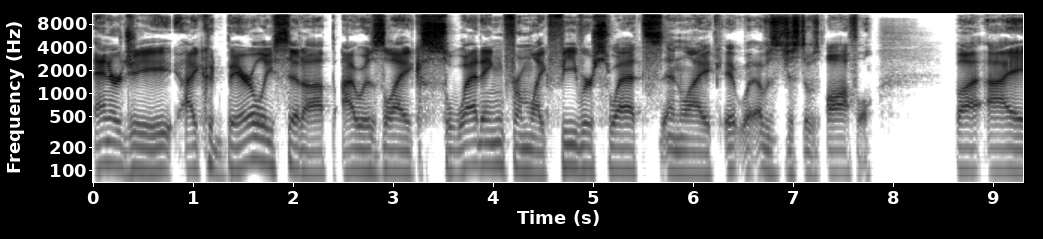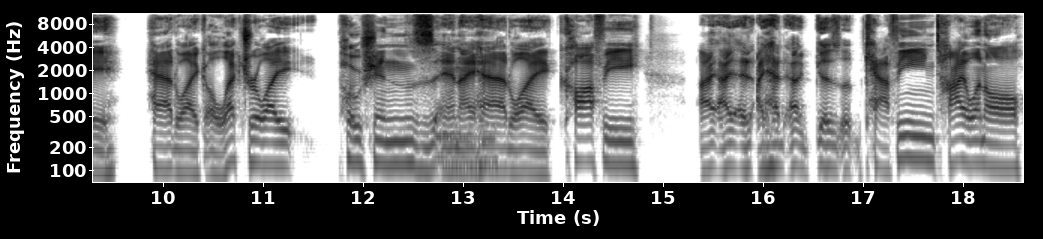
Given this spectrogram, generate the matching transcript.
energy. I could barely sit up. I was like sweating from like fever sweats and like it, it was just, it was awful. But I had like electrolyte potions and I Mhm. had like coffee. I, I, I had uh, caffeine, Tylenol.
